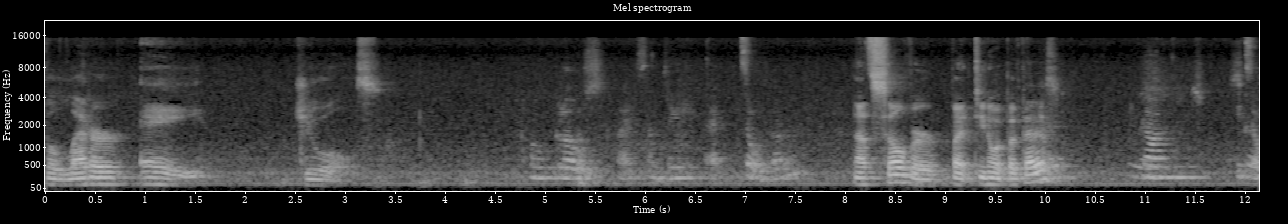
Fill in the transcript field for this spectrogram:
the letter A, gules. Oh, glows like something uh, silver. Not silver, but do you know what book that is? No, it's also,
